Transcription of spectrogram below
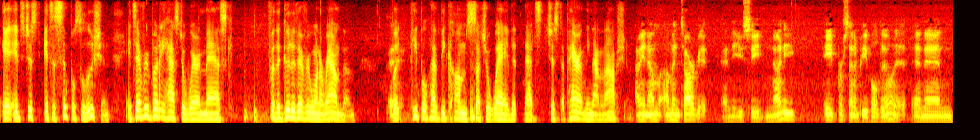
it, it's just it's a simple solution. It's everybody has to wear a mask for the good of everyone around them. But people have become such a way that that's just apparently not an option. I mean, I'm I'm in Target, and you see 98 percent of people doing it, and then,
